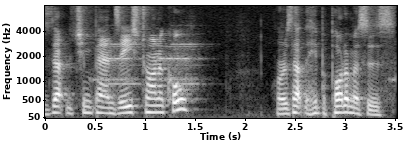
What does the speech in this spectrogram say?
Is that the chimpanzees trying to call? Or is that the hippopotamuses?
